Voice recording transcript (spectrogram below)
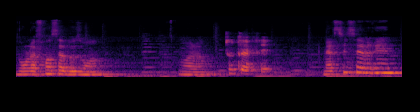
dont la France a besoin. Voilà. Tout à fait. Merci Séverine.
